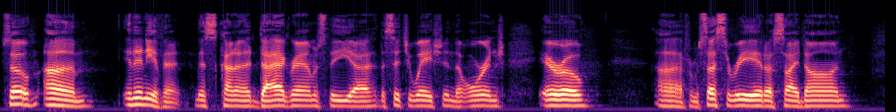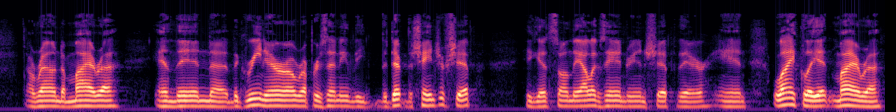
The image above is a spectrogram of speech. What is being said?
So, um, in any event, this kind of diagrams the uh, the situation. The orange arrow uh, from Caesarea to Sidon, around to Myra, and then uh, the green arrow representing the, the the change of ship. He gets on the Alexandrian ship there, and likely at Myra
